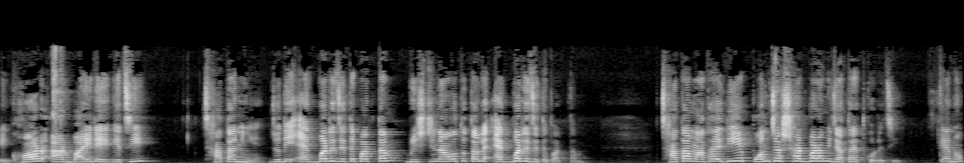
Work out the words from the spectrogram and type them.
এই ঘর আর বাইরে গেছি ছাতা নিয়ে। যদি একবারে যেতে পারতাম, বৃষ্টি না হতো তাহলে একবারে যেতে পারতাম। ছাতা মাথায় দিয়ে পঞ্চাশ ষাট বার আমি যাতায়াত করেছি। কেন?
